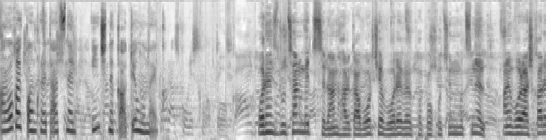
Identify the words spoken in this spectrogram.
Կարող եք կոնկրետացնել, ինչ նկատի ունեք։ Օրենսդրության մեջ սրան հարկավոր չէ որևէ փոփոխություն մտցնել, այն որ աշխարհը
